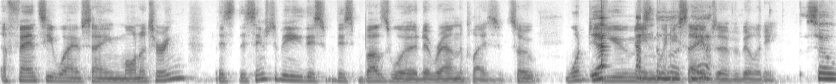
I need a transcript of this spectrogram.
a fancy way of saying monitoring? There's, there seems to be this this buzzword around the place. So what do yeah, you mean when you say yeah. observability? So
